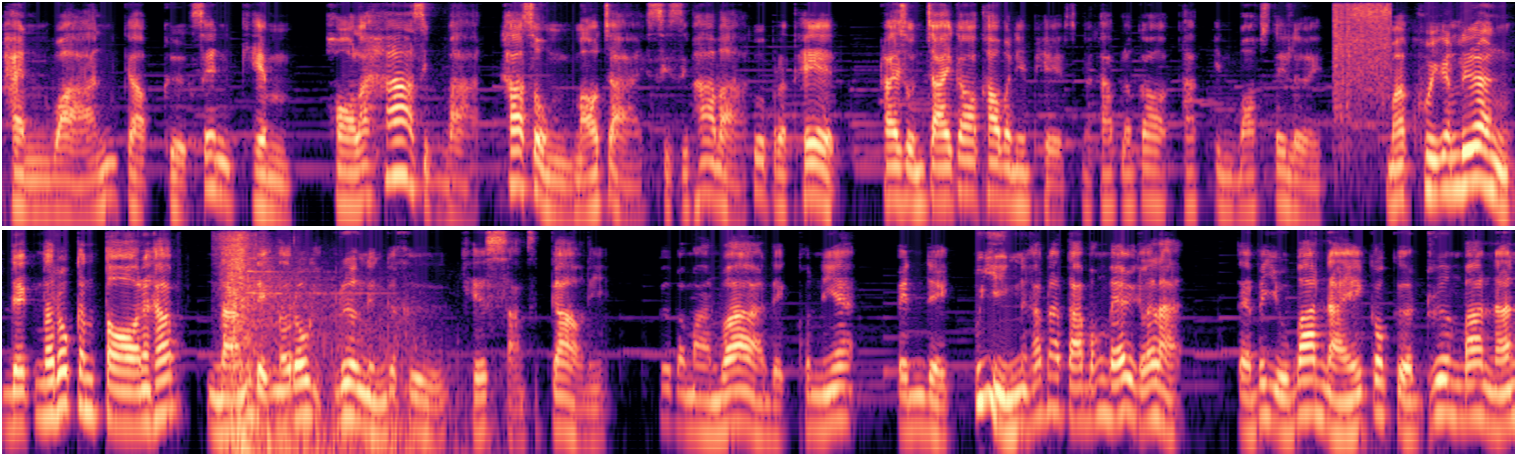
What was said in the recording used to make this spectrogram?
แผ่นหวานกับเผือกเส้นเค็มห่อละ 50 บาท ค่าส่งเหมาจ่าย 45 บาททั่วประเทศ ครสนใจก็เข้าไปในเพจนะครับแล้วก็ทักอินบ็อกซ์ได้เลย มาคุยกันเรื่องเด็กนรกกันต่อนะครับ หนังเด็กนรกอีกเรื่องหนึ่งก็คือเคส 39 นี้คือประมาณว่าเด็กคนนี้เป็นเด็กผู้หญิงนะครับ หน้าตาบ้องแบ๊วอีกแล้วล่ะ แต่ไปอยู่บ้านไหนก็เกิดเรื่องบ้านนั้น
